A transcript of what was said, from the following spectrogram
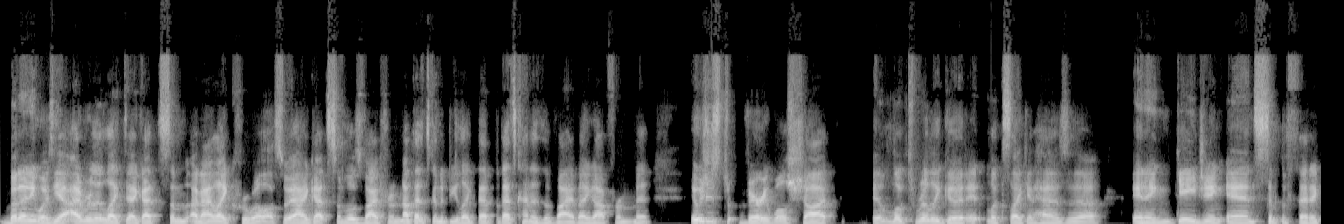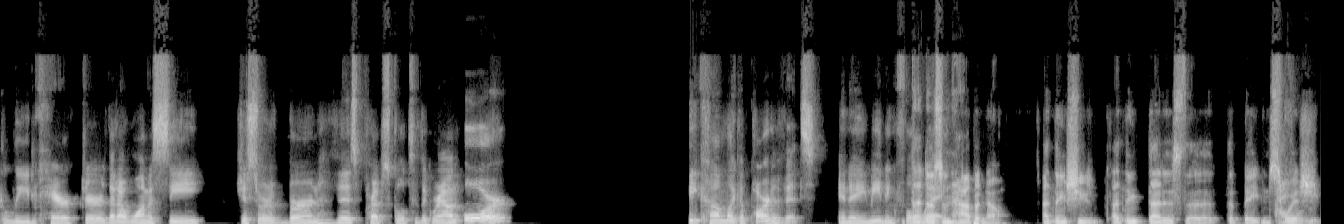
But anyways, yeah, I really liked it. I got some, and I like Cruella, so I got some of those vibes from. Not that it's going to be like that, but that's kind of the vibe I got from it. It was just very well shot. It looked really good. It looks like it has a an engaging and sympathetic lead character that I want to see just sort of burn this prep school to the ground or become like a part of it in a meaningful way. that way. doesn't happen now. I think she. I think that is the the bait and switch.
